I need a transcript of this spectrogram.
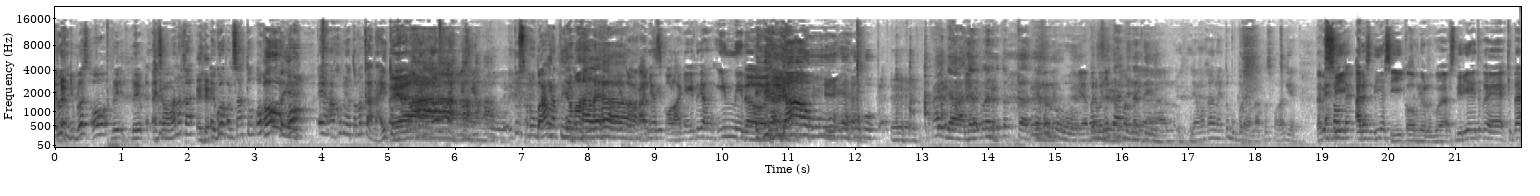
Eh lu 17? Oh, dari, dari SMA mana kak? Eh gue 81 Oh, Oh, iya. Eh aku punya teman kak Nah itu Iya. di situ Itu seru banget Itu yang mahal ya. Itu makanya sekolahnya itu yang ini dong. Yang jauh. Iya. Aja, jangan kalian dekat ya dulu. Ya Lanjut teman aja nanti. kan Yang makanya itu bubur enak Terus apa lagi ya? Tapi Eh, sedih, ada sedihnya sih kalau menurut gua. Sedihnya itu kayak kita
